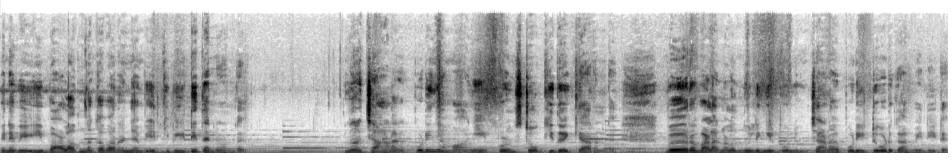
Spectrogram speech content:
പിന്നെ ഈ വളം എന്നൊക്കെ പറഞ്ഞ് ഞാൻ എനിക്ക് വീട്ടിൽ തന്നെ ഉണ്ട്. ചാണകപ്പൊടി ഞാൻ വാങ്ങി എപ്പോഴും സ്റ്റോക്ക് ചെയ്ത് വെക്കാറുണ്ട്. വേറെ വളങ്ങളൊന്നും ഇല്ലെങ്കിൽ പോലും ചാണകപ്പൊടി ഇട്ട് കൊടുക്കാൻ വേണ്ടിയിട്ട്.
